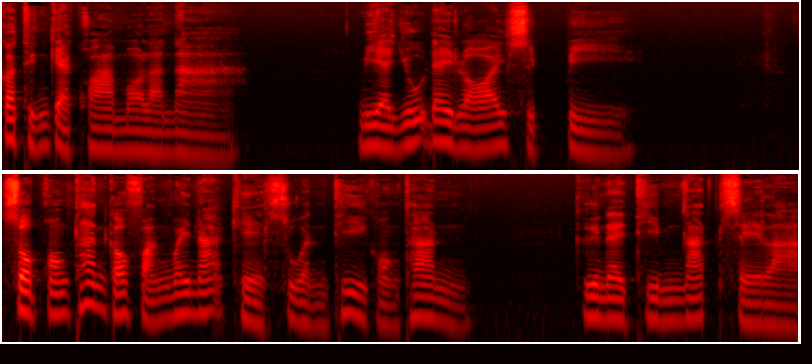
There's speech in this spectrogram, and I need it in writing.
ก็ถึงแก่ความมรณา มีอายุได้ร้อยสิบปี ศพของท่านเขาฝังไว้ณเขตส่วนที่ของท่าน คือในทีมนัดเซลา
